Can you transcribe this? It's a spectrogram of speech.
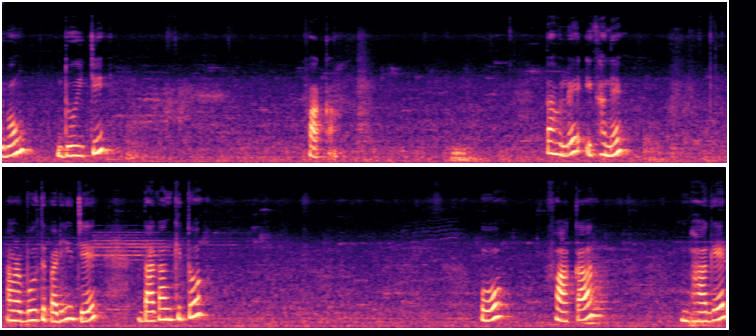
এবং দুইটি ফাঁকা। তাহলে এখানে আমরা বলতে পারি যে দাগাঙ্কিত ও ফাঁকা ভাগের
